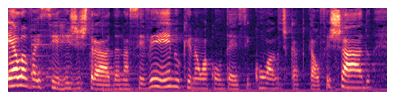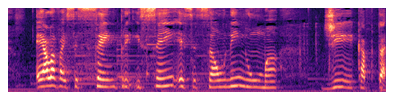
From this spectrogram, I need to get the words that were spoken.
Ela vai ser registrada na CVM, o que não acontece com a de capital fechado. Ela vai ser sempre e sem exceção nenhuma de capital,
